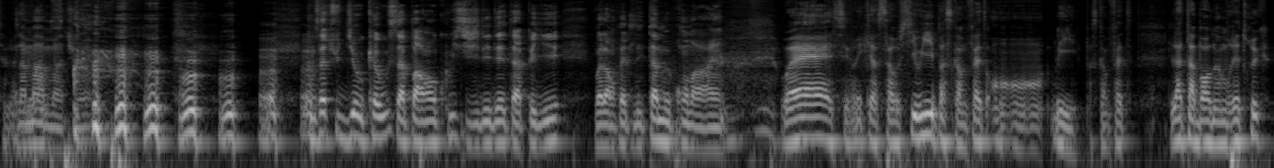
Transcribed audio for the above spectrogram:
putain, la violence. mama, tu vois. Comme ça, tu te dis au cas où ça part en couille, si j'ai des dettes à payer, voilà, en fait, l'État me prendra rien. Ouais, c'est vrai qu'il y a ça aussi. Oui, parce qu'en fait, en- oui, parce qu'en fait, là, t'abordes un vrai truc.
